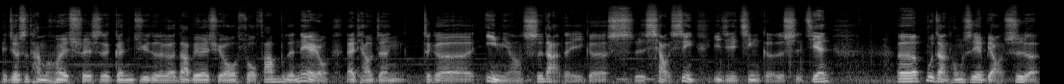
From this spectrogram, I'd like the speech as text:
也就是他们会随时根据这个 WHO 所发布的内容来调整这个疫苗施打的一个时效性以及间隔的时间。呃部长同时也表示了，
